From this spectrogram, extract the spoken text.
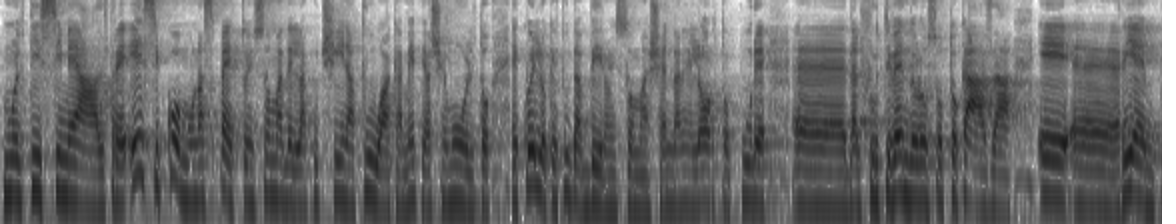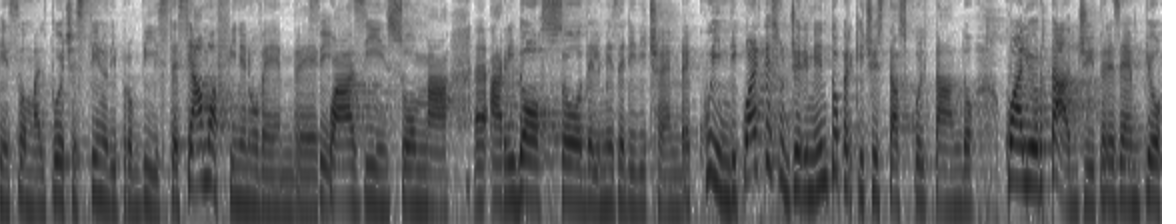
moltissime altre e siccome un aspetto insomma della cucina tua che a me piace molto è quello che tu davvero insomma scenda nell'orto oppure eh, eh, dal fruttivendolo sotto casa e eh, riempi insomma il tuo cestino di provviste, siamo a fine novembre, sì. quasi insomma eh, a ridosso del mese di dicembre, quindi qualche suggerimento per chi ci sta ascoltando, quali ortaggi per esempio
